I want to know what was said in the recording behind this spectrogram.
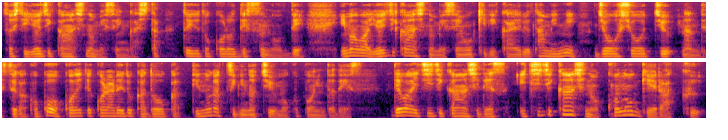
そして4時間足の目線が下というところですので、今は4時間足の目線を切り替えるために上昇中なんですが、ここを超えてこられるかどうかっていうのが次の注目ポイントです。では、一時間足です。一時間足のこの下落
